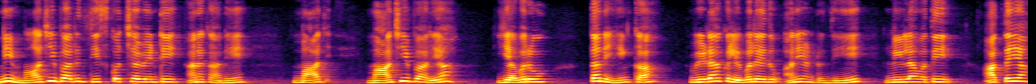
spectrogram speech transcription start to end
నీ మాజీ భార్యని తీసుకొచ్చావేంటి? అనగానే మాజీ మాజీ భార్య ఎవరు? తను ఇంకా విడాకులు ఇవ్వలేదు అని అంటుంది లీలావతి. అత్తయ్య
